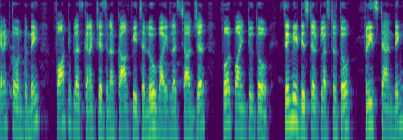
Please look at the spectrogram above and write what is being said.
కనెక్ట్తో ఉంటుంది. ఫార్టీ ప్లస్ కనెక్ట్ చేసిన కార్ ఫీచర్లు వైర్లెస్ ఛార్జర్ ఫోర్ పాయింట్ టూతో సెమీ డిజిటల్ క్లస్టర్తో ఫ్రీ స్టాండింగ్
